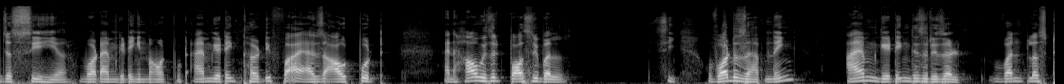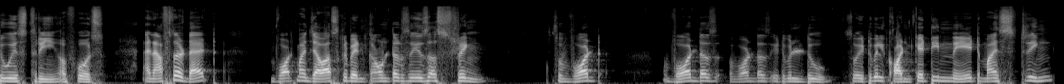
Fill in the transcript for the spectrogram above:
just see here what I'm getting in my output. I'm getting 35 as output. And how is it possible? See, what is happening? I am getting this result. 1 plus 2 is 3, of course and after that what my javascript encounters is a string. So what what does what does it will do? So it will concatenate my string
